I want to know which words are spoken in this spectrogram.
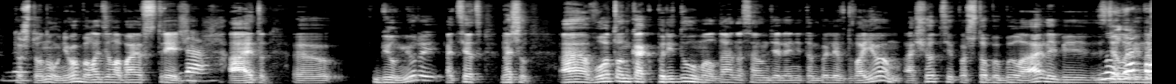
Да. то, что, ну, у него была деловая встреча. Да. А этот э, Билл Мюррей, отец, начал, а вот он как придумал, да, на самом деле они там были вдвоем, а счет, типа, чтобы было алиби, Ну, сделали я на про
